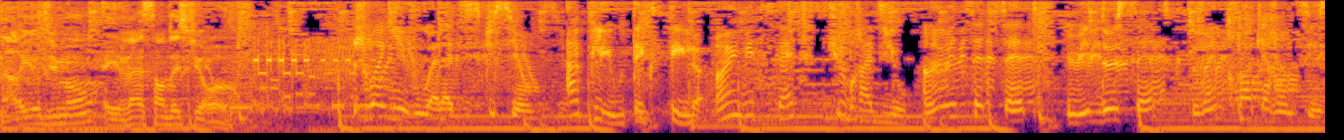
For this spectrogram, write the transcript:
Mario Dumont et Vincent Dessureau. Joignez-vous à la discussion. Appelez ou textez le 187 Cube Radio 1877 827 2346.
